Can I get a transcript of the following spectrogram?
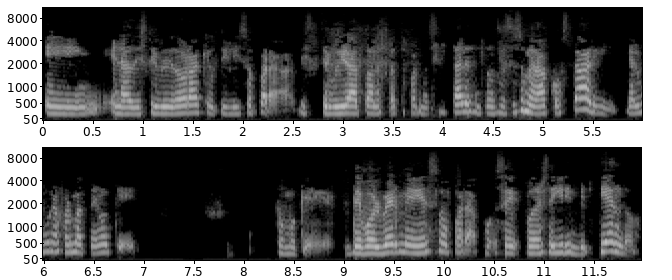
en, en, la distribuidora que utilizo para distribuir a todas las plataformas digitales, entonces eso me va a costar y de alguna forma tengo que como que devolverme eso para poder seguir invirtiendo.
